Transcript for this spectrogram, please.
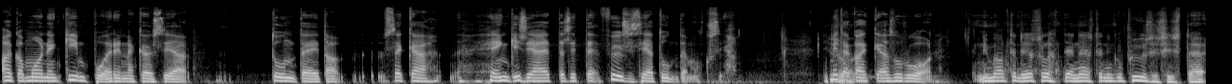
aikamoinen kimppu erinäköisiä tunteita, sekä henkisiä että sitten fyysisiä tuntemuksia. Mitä on, kaikkea suru on? Niin mä ajattelin, jos lähtee näistä niin kuin fyysisistä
